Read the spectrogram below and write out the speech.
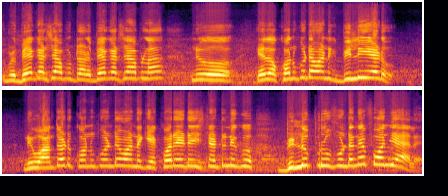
ఇప్పుడు బేకర్ షాప్ ఉంటాడు. బేకర్ షాప్లో నువ్వు ఏదో కొనుక్కుంటే వాడికి బిల్లు ఇయ్యడు. నువ్వు అంతటి కొనుక్కుంటే వాడికి ఎక్కువ రేట్ ఇచ్చినట్టు నీకు బిల్లు ప్రూఫ్ ఉంటేనే ఫోన్ చేయాలి.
